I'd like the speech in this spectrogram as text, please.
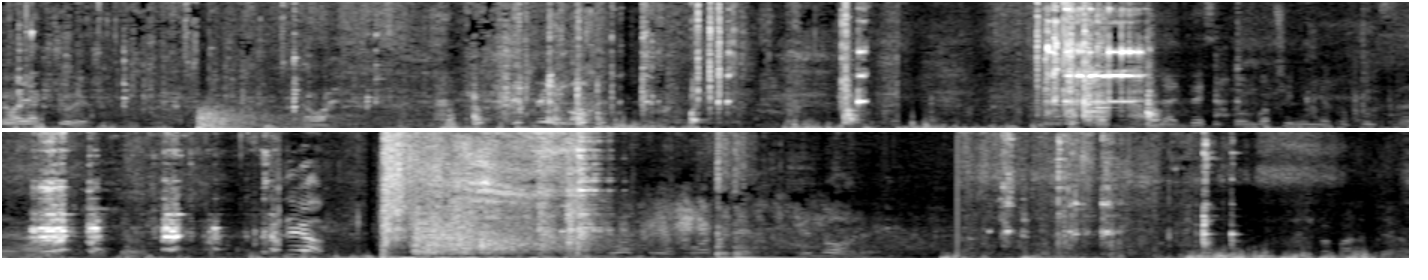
Давай, як чуєш. Давай. А, блядь, 10 тонн вообще не нет, то пульс э. Стріл! Постріл, постріл, відновлюй. Значить, попали в дерево.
